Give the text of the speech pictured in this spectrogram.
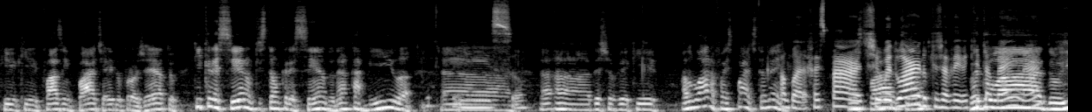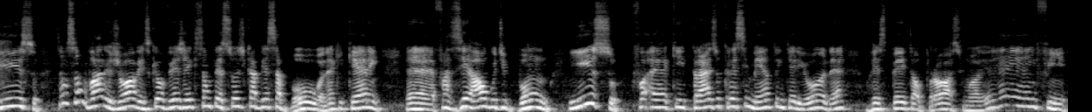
Que, que fazem parte aí do projeto, que cresceram, que estão crescendo, né? A Camila. Isso. Ah, ah, deixa eu ver aqui. A Luara faz parte também? A Luara faz parte. Faz parte o Eduardo, né? que já veio aqui o Eduardo, também, né? Eduardo, isso. Então, são vários jovens que eu vejo aí que são pessoas de cabeça boa, né? Que querem é, fazer algo de bom. E isso é que traz o crescimento interior, né? O respeito ao próximo. É, é, enfim,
